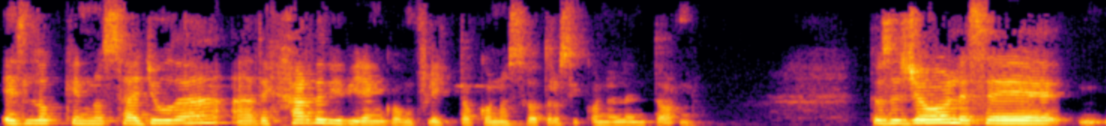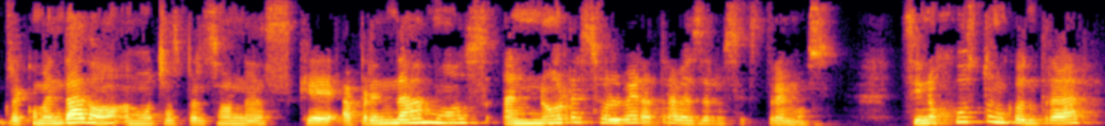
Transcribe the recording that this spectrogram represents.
es lo que nos ayuda a dejar de vivir en conflicto con nosotros y con el entorno. Entonces yo les he recomendado a muchas personas que aprendamos a no resolver a través de los extremos, sino justo encontrar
